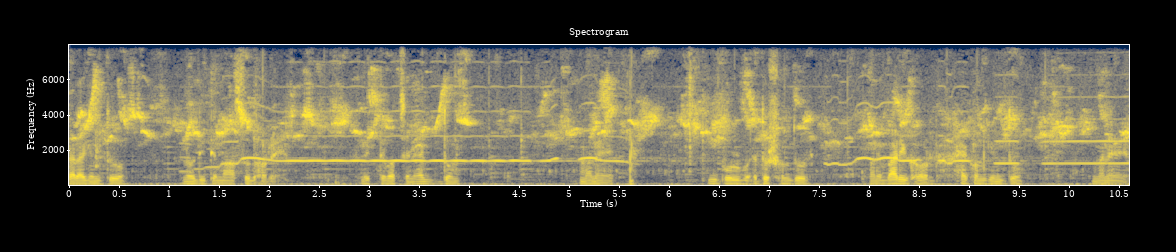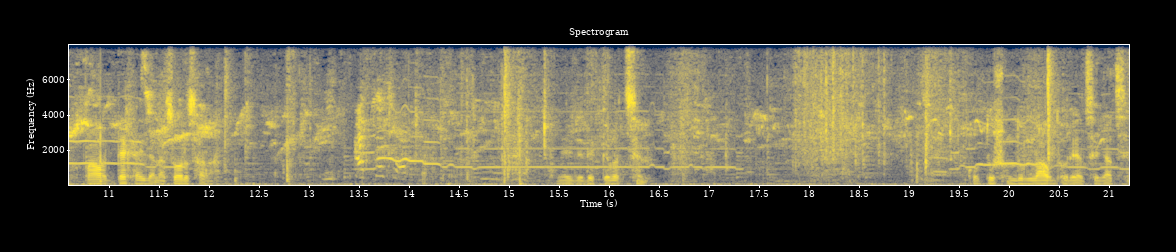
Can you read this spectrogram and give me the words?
তারা কিন্তু নদীতে মাছও ধরে। দেখতে পাচ্ছেন একদম মানে কি বলব, এত সুন্দর মানে বাড়িঘর এখন কিন্তু মানে পাওয়ার দেখাই যায় না চর ছাড়া। এই যে দেখতে পাচ্ছেন, কত সুন্দর লাউ ধরে আছে গাছে।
